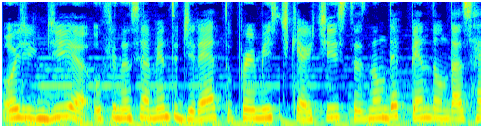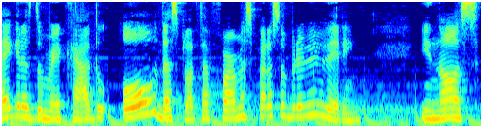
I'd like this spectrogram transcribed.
Hoje em dia, o financiamento direto permite que artistas não dependam das regras do mercado ou das plataformas para sobreviverem. E nós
